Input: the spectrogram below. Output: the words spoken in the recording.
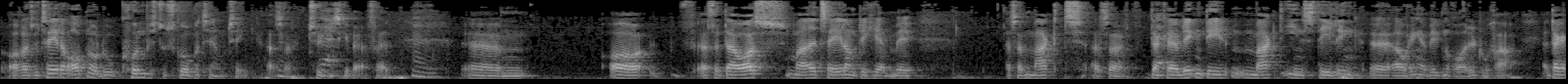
og resultater opnår du kun, hvis du skubber til nogle ting. Altså mm. typisk ja. i hvert fald. Mm. Øhm, og altså, der er også meget tale om det her med altså magt. Altså, der ja. kan jo ligge en del magt i en stilling, øh, afhængig af hvilken rolle du har. Der,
